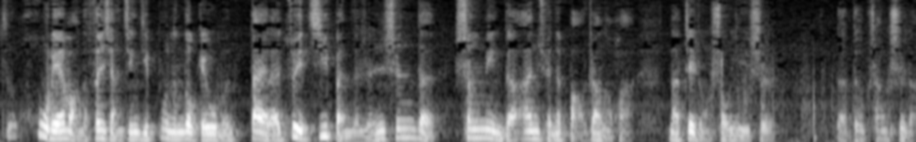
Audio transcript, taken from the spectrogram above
这互联网的分享经济不能够给我们带来最基本的人身的生命的安全的保障的话，那这种收益是呃得不偿失的。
